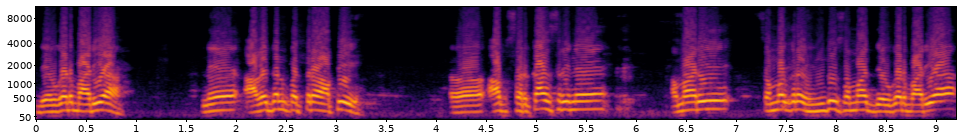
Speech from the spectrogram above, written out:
દેવગઢ બારિયાને આવેદનપત્ર આપી આપ સરકારશ્રીને અમારી સમગ્ર હિન્દુ સમાજ દેવગઢ બારિયા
